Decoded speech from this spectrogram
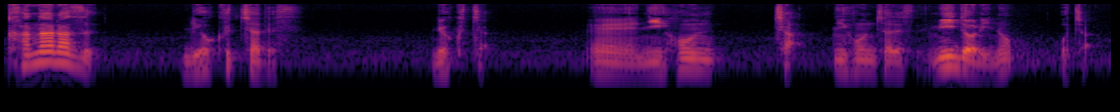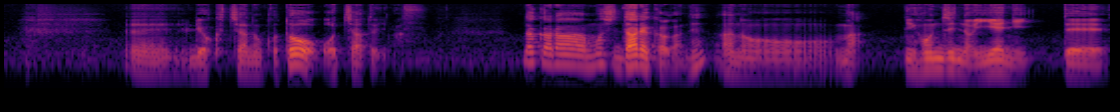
必ず緑茶です。緑茶、えー、日本茶。日本茶ですね。緑のお茶。えー、緑茶のことをお茶と言いますだからもし誰かがねあのー、まあ日本人の家に行って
